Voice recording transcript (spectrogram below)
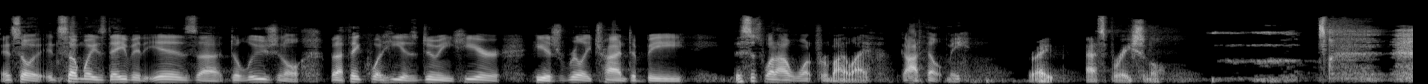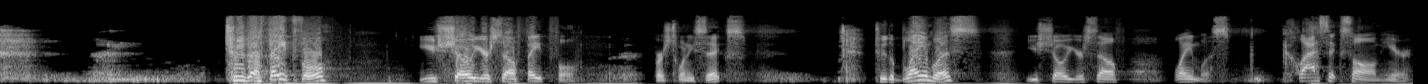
And so, in some ways, David is uh, delusional. But I think what he is doing here, he is really trying to be. This is what I want for my life. God help me, right? Aspirational. To the faithful, you show yourself faithful. Verse 26. To the blameless, you show yourself blameless. Classic psalm here.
